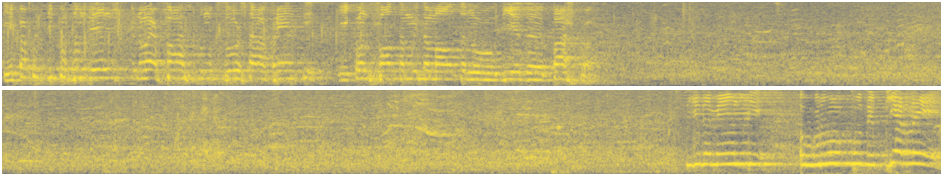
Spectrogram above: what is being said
e para a participação deles, que não é fácil uma pessoa estar à frente e quando falta muita malta no dia de Páscoa. Seguidamente, o grupo de Pierre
